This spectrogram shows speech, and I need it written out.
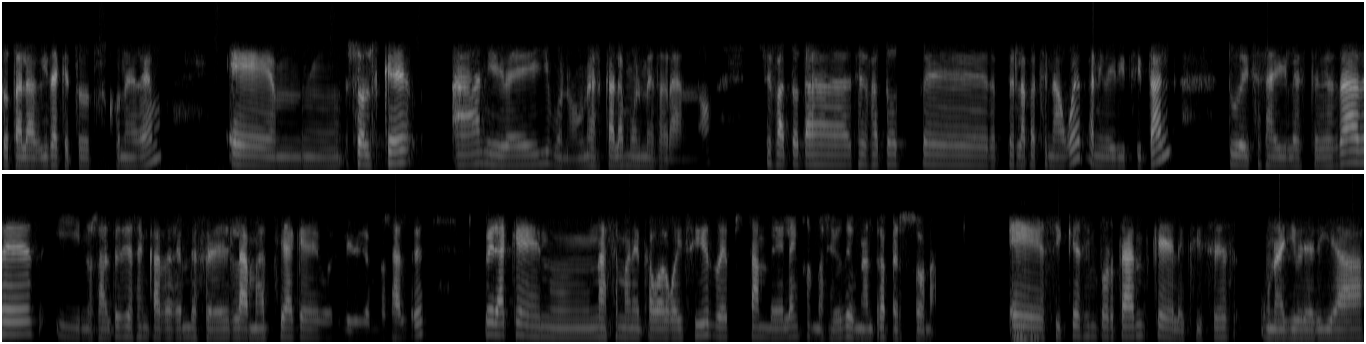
tota la vida, que tots coneguem, eh, sols que a nivell, bueno, a una escala molt més gran, no? Se fa, tota, se fa tot per, per la pàgina web a nivell digital, tu deixes ahir les teves dades i nosaltres ja s'encarreguem de fer la màgia que li diguem nosaltres, per a que en una setmaneta o alguna així reps també la informació d'una altra persona. Eh, sí que és important que l'existes una llibreria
